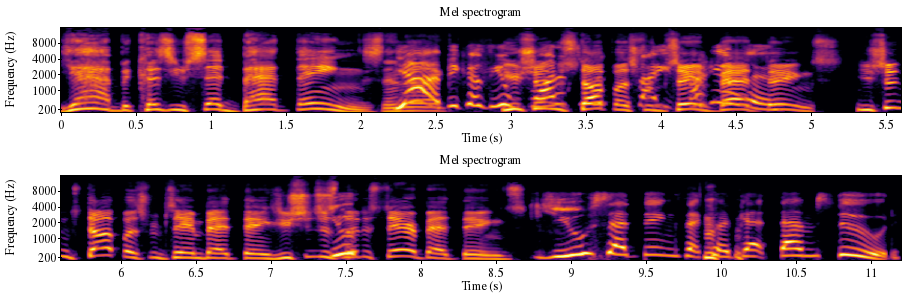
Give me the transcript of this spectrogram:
yeah, because you said bad things. And yeah, like, because you, you shouldn't stop us from saying bad things. You shouldn't stop us from saying bad things. You should just You- let us say our bad things. You said things that could get them sued.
